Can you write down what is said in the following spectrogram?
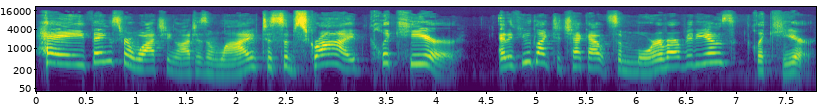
Hey, thanks for watching Autism Live. To subscribe, click here. And if you'd like to check out some more of our videos, click here.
